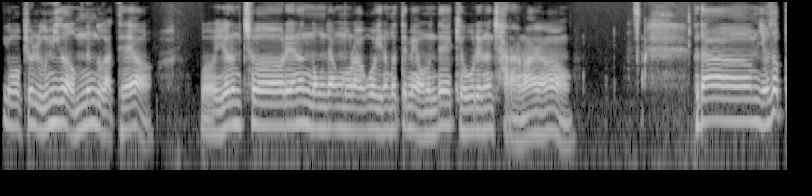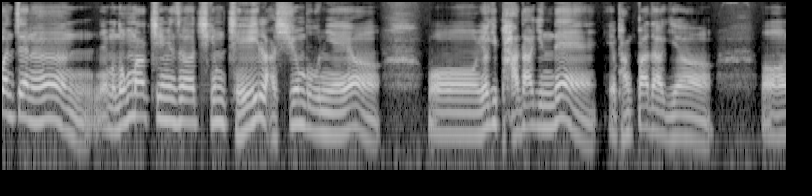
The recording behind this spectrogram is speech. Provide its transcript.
이거 뭐별 의미가 없는 것 같아요. 뭐 여름철에는 농작물하고 이런 것 때문에 오는데 겨울에는 잘 안 와요. 그 다음 여섯 번째는 뭐 농막 지으면서 지금 제일 아쉬운 부분이에요. 어, 여기 바닥인데 방바닥이요. 어,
